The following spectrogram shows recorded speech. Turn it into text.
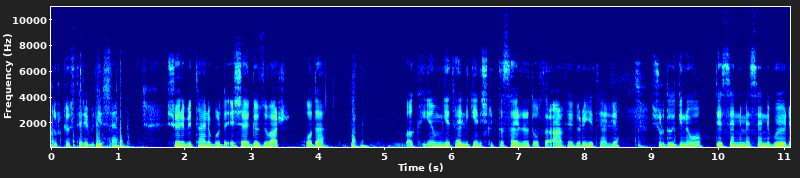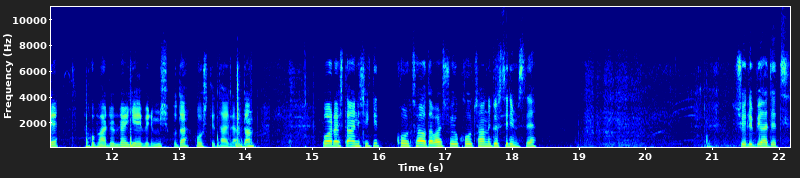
dur gösterebilirsem. Şöyle bir tane burada eşya gözü var. O da bakayım yeterli genişlikte sayılır dostlar. Arkaya göre yeterli. Şurada yine o desenli mesenli böyle hoparlörler yer verilmiş. Bu da hoş detaylardan. Bu araçta aynı şekilde kolçağı da var. Şöyle kolçağını göstereyim size. Şöyle bir adet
